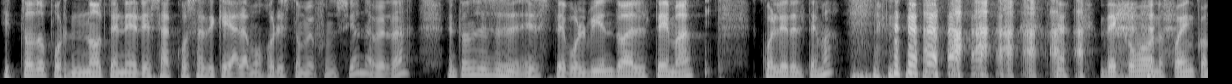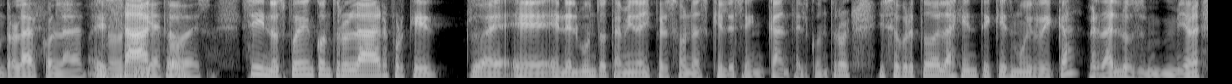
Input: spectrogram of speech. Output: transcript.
y todo por no tener esa cosa de que a lo mejor esto me funciona, ¿verdad? Entonces, este, volviendo al tema, ¿Cuál era el tema? de cómo nos pueden controlar con la tecnología y todo eso. Sí, nos pueden controlar porque en el mundo también hay personas que les encanta el control y sobre todo la gente que es muy rica, ¿verdad? Los millonarios,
